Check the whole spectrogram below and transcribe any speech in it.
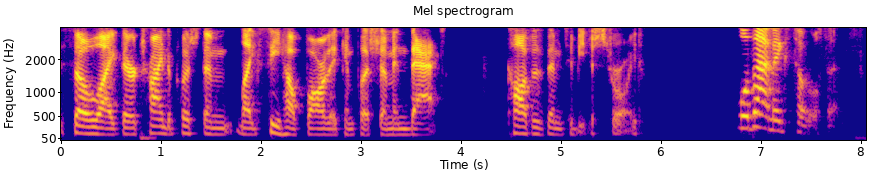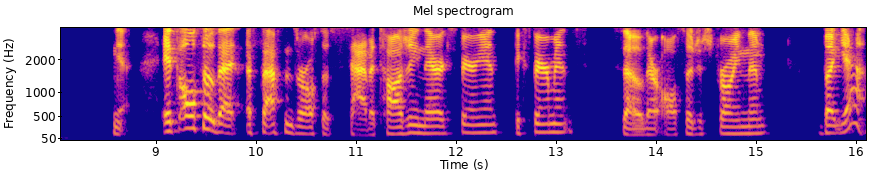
So like they're trying to push them, like see how far they can push them, and that causes them to be destroyed. Well, that makes total sense. Yeah. It's also that assassins are also sabotaging their experience experiments, so they're also destroying them. But yeah,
